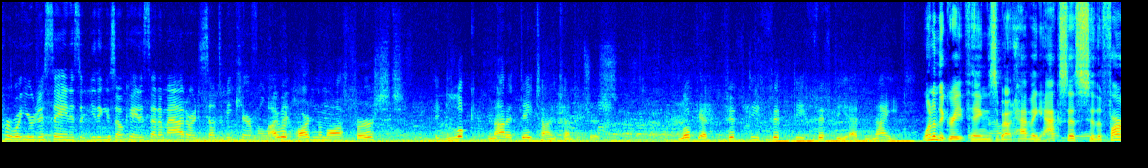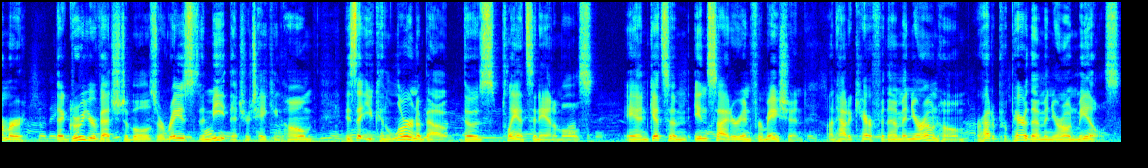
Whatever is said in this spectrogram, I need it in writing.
per what you were just saying, is that you think it's okay to set them out, or still have to be careful? I would it? harden them off first. Look not at daytime temperatures. Look at 50, 50, 50 at night. One of the great things about having access to the farmer that grew your vegetables or raised the meat that you're taking home is that you can learn about those plants and animals and get some insider information on how to care for them in your own home or how to prepare them in your own meals.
